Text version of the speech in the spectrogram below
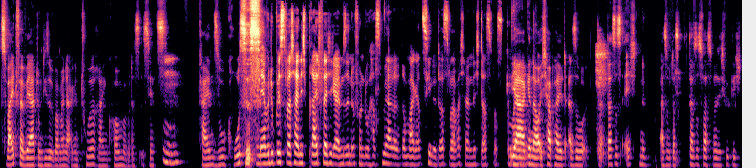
Zweitverwertungen, die so über meine Agentur reinkommen. Aber das ist jetzt kein so großes. Nee, aber du bist wahrscheinlich breitflächiger im Sinne von, du hast mehrere Magazine. Das war wahrscheinlich das, was gemeint Ja, genau. Ich habe halt, also da, das ist echt eine, also das, das ist was, was ich wirklich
